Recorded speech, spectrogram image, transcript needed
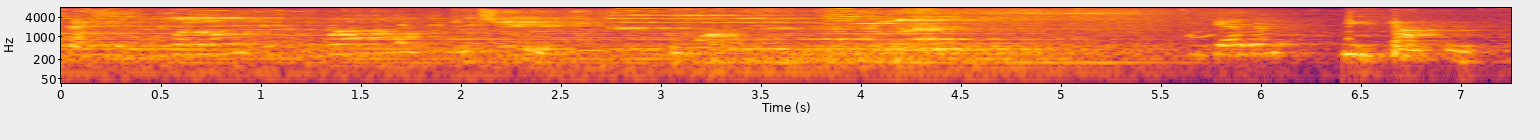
that can grow and grow. And change the world. Together, we've got this.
